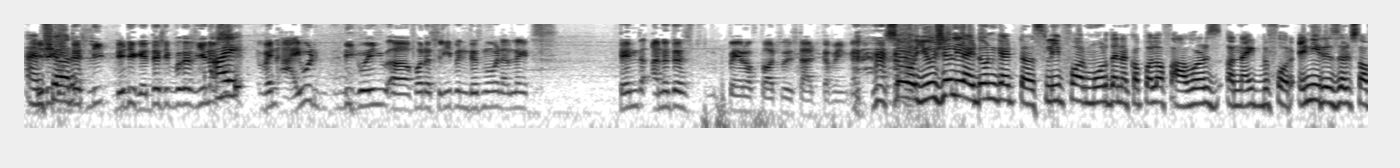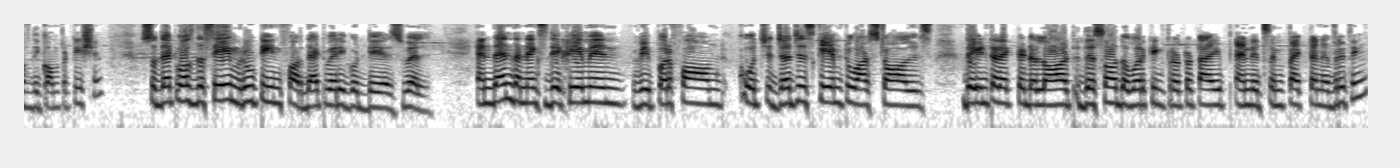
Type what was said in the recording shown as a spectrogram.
I'm Did sure. you get the sleep? Did you get the sleep? Because you know, I- when I would be going uh, for a sleep in this moment, I'm like, then the, another pair of thoughts will start coming. so usually I don't get uh, sleep for more than a couple of hours a night before any results of the competition. So that was the same routine for that very good day as well. And then the next day came in, we performed, coach judges came to our stalls, they interacted a lot, they saw the working prototype and its impact and everything.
